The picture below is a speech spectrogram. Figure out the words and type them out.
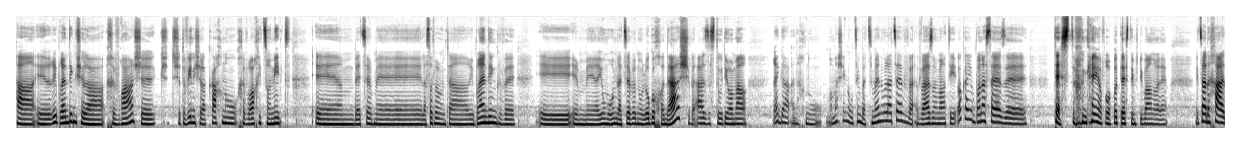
ה rebranding של החברה, ש, שתביני שלקחנו חברה חיצונית אה, בעצם אה, לעשות לנו את ה rebranding, והם אה, היו אמורים לעצב לנו לוגו חדש, ואז הסטודיו אמר, רגע, אנחנו ממש היינו רוצים בעצמנו לעצב, ואז אמרתי, אוקיי, בוא נעשה איזה טסט, אוקיי? אפרופו טסטים שדיברנו עליהם. מצד אחד,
